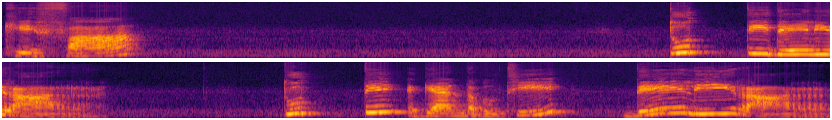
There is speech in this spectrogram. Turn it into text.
Che fa tutti delirar. Again double T, delirar.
